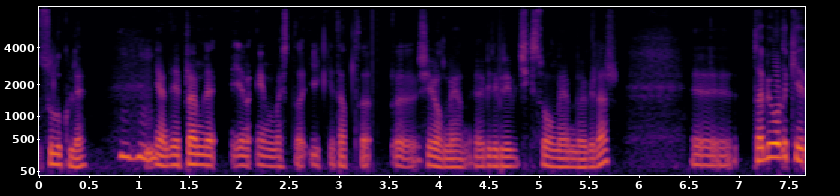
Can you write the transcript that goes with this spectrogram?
sulu kule. Hı hı. Yani depremle en, başta ilk etapta e, şey olmayan, e, birebir ilişkisi olmayan bölgeler. E, tabii oradaki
